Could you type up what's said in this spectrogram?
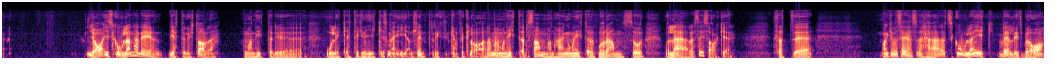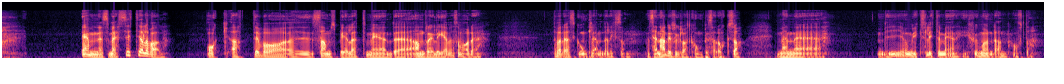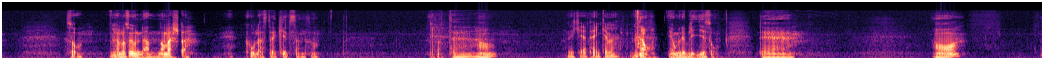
ja, i skolan hade jag jättenytta av det. Man hittade ju eh, olika tekniker som jag egentligen inte riktigt kan förklara. Men man hittade sammanhang och man hittade små ramsor och lära sig saker. Så att eh, man kan väl säga så här att skolan gick väldigt bra. Ämnesmässigt i alla fall. Och att det var eh, samspelet med eh, andra elever som var det. Det var där skon klämde liksom. Men sen hade jag såklart kompisar också. Men eh, vi umgicks lite mer i skymundan ofta. Så. Mm. Höll oss undan de värsta, coolaste kidsen. Så. så att, eh, ja. Det kan jag tänka mig. Ja, ja men det blir ju så. Det... Ja.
